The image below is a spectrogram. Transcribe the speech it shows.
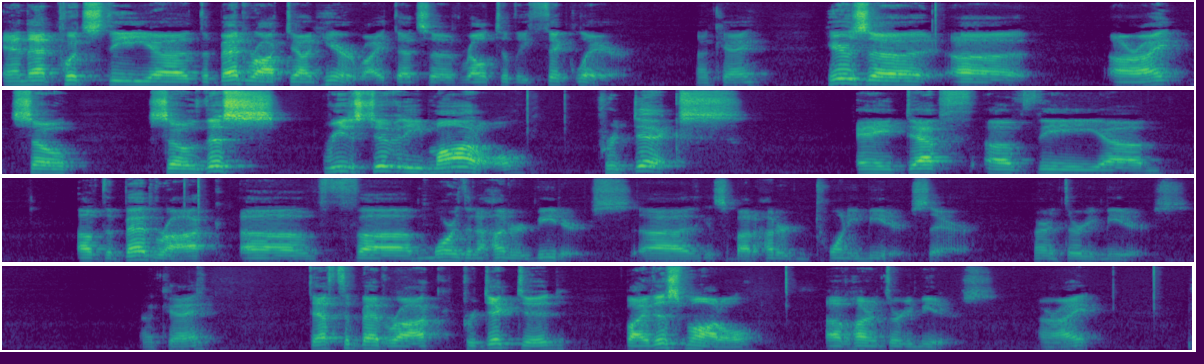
and that puts the uh, the bedrock down here, right? That's a relatively thick layer. Okay, here's a uh, all right. So so this resistivity model predicts a depth of the um, of the bedrock of uh, more than 100 meters. Uh, I think it's about 120 meters there, 130 meters. Okay, depth to bedrock predicted by this model of 130 meters. All right.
